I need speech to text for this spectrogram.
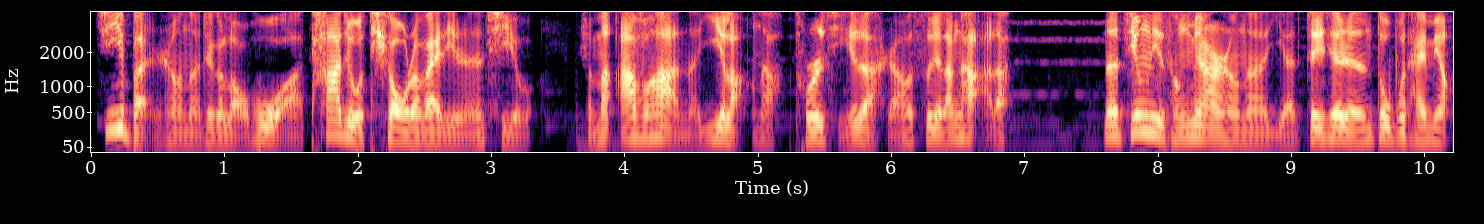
基本上呢，这个老布啊，他就挑着外地人欺负，什么阿富汗的、伊朗的、土耳其的，然后斯里兰卡的。那经济层面上呢，也这些人都不太妙。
